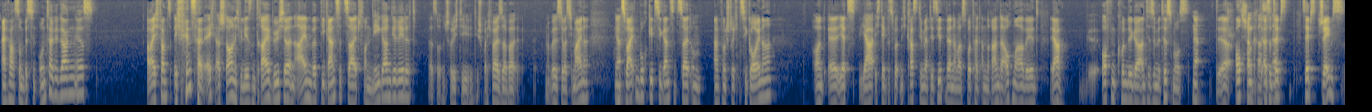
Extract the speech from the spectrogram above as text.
einfach so ein bisschen untergegangen ist aber ich, ich finde es halt echt erstaunlich. Wir lesen drei Bücher. In einem wird die ganze Zeit von Negern geredet. Also, entschuldigt die, die Sprechweise, aber wisst ihr, was ich meine? Ja. Im zweiten Buch geht es die ganze Zeit um, Anführungsstrichen, Zigeuner. Und äh, jetzt, ja, ich denke, das wird nicht krass thematisiert werden, aber es wird halt am Rande auch mal erwähnt. Ja, offenkundiger Antisemitismus. Ja. Der auch, schon krass. Also ja. selbst, selbst James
